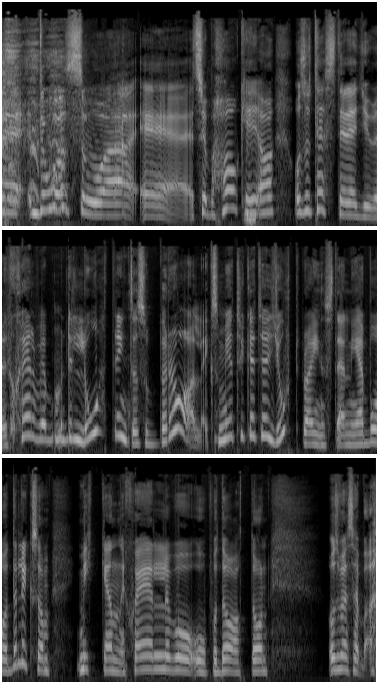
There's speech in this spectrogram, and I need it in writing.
eh, då så, eh, så jag bara, "Ha, okej, ja. Och så testade jag ljudet själv. Jag bara, men det låter inte så bra liksom. Jag tycker att jag har gjort bra inställningar, både liksom micken själv och, och på datorn. Och så var jag så här, bara,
